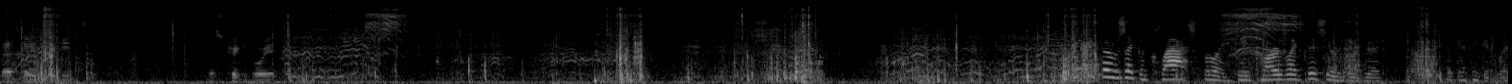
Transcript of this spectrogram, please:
That's gonna be tricky. That's tricky for you. If there was like a class for like big cars like this, it would be good. Like I think it'd win.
